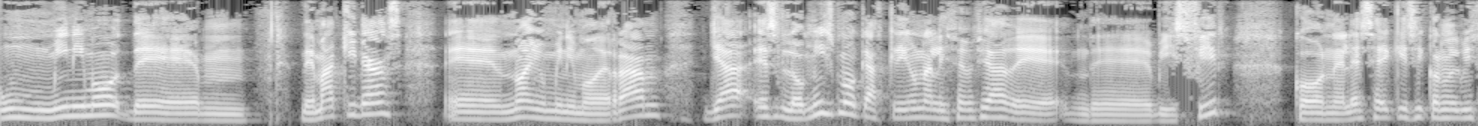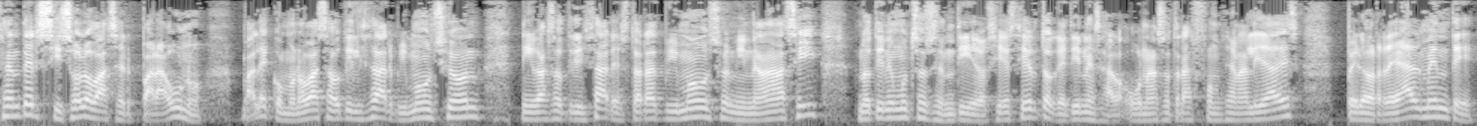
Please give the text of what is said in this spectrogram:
un mínimo de, mm, de máquinas, no hay un mínimo de RAM, ya es lo mismo que adquirir una licencia de, de Bisphere con el SX y con el Vicenter si solo va a ser para uno, ¿vale? Como no vas a utilizar Vmotion, ni vas a utilizar Storage vMotion ni nada así, no tiene mucho sentido. Si es cierto que tienes algunas otras funcionalidades, pero realmente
